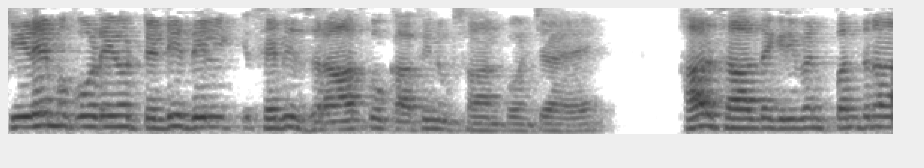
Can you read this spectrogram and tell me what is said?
कीड़े मकोड़े और टिड्डी दिल से भी ज़रात को काफ़ी नुकसान पहुँचा है। हर साल तकरीबन पंद्रह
